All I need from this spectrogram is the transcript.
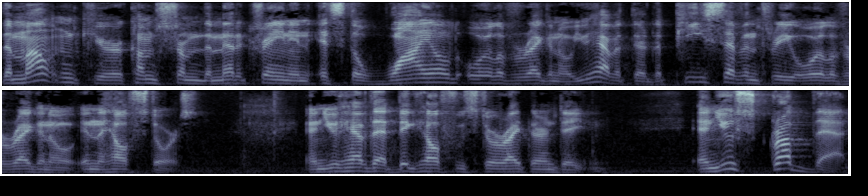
The mountain cure comes from the Mediterranean. It's the wild oil of oregano. You have it there, the P73 oil of oregano in the health stores. And you have that big health food store right there in Dayton. And you scrub that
